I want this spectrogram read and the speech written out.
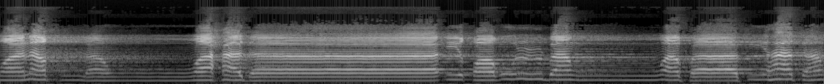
ونخلا وحدائق غلبا وفاكهة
